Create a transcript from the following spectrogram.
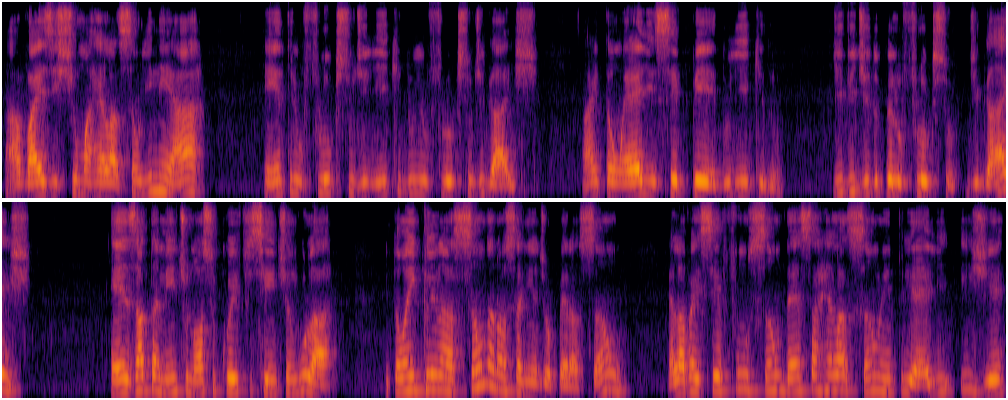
Ah, vai existir uma relação linear entre o fluxo de líquido e o fluxo de gás. Ah, então, LCP do líquido dividido pelo fluxo de gás é exatamente o nosso coeficiente angular. Então, a inclinação da nossa linha de operação ela vai ser função dessa relação entre L e G,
